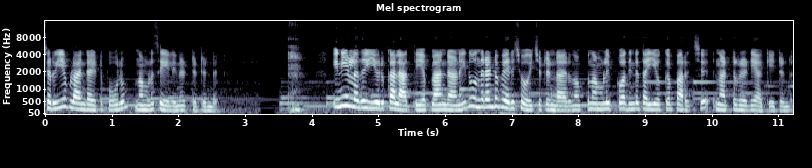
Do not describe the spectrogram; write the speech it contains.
ചെറിയ പ്ലാന്റായിട്ട് പോലും നമ്മൾ സെയിലിന് ഇട്ടിട്ടുണ്ട്. ഇനിയുള്ളത് ഈ ഒരു കലാത്തിയ പ്ലാന്റ് ആണ്. ഇത് ഒന്ന് രണ്ട് പേര് ചോദിച്ചിട്ടുണ്ടായിരുന്നു. അപ്പോൾ നമ്മളിപ്പോൾ അതിന്റെ തൈയൊക്കെ പറിച്ച് നട്ട് റെഡി ആക്കിയിട്ടുണ്ട്.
